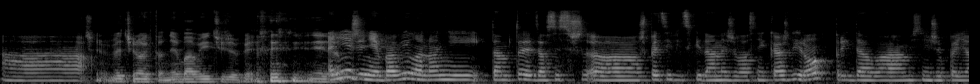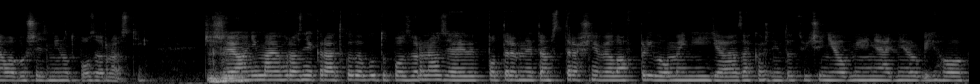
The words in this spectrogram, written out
A, Či, väčšinou ich to nebaví, čiže nie, a nie, že nebaví, len oni, tam to je zase špecificky dané, že vlastne každý rok pridáva, myslím, že 5 alebo 6 minút pozornosti. Čiže Mhm. oni majú hrozne krátkodobú tú pozornosť a je potrebné tam strašne veľa vplyvov meniť a za každým to cvičenie obmieniať, nerobiť ho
